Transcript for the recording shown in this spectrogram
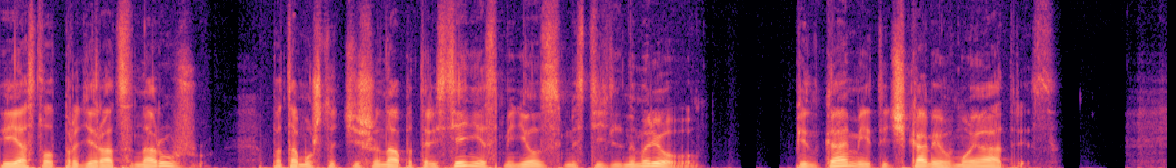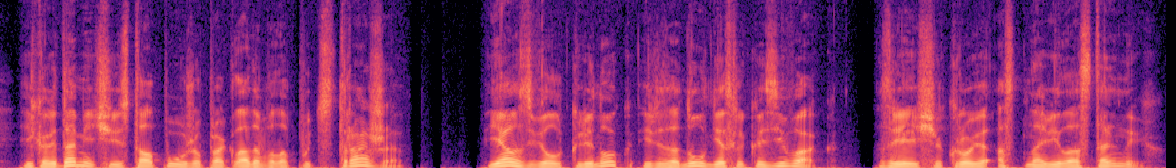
И я стал продираться наружу, потому что тишина потрясения сменилась мстительным ревом, пинками и тычками в мой адрес. И когда мне через толпу уже прокладывала путь стража, я взвел клинок и резанул несколько зевак. Зрелище крови остановило остальных.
